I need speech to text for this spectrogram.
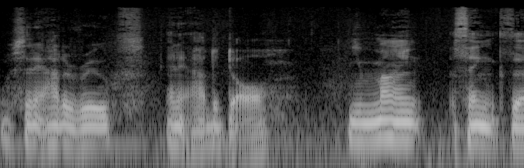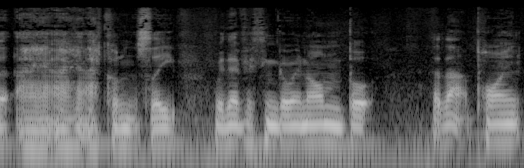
was that it had a roof and it had a door. You might think that I, I, I couldn't sleep with everything going on, but at that point,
